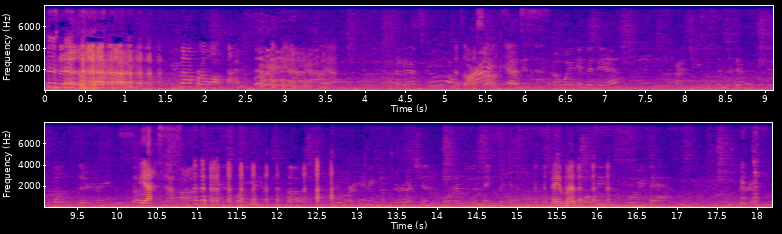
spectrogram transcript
Not for a long time. Yeah, yeah. So that's cool. That's awesome. right, Yes. So this is Awaken the Dead. Uh, Jesus and the devil did both of their dreams. So, Yes. Uh, we just want you to know that we're giving them direction for the things ahead. Amen. We'll be, we'll be back.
